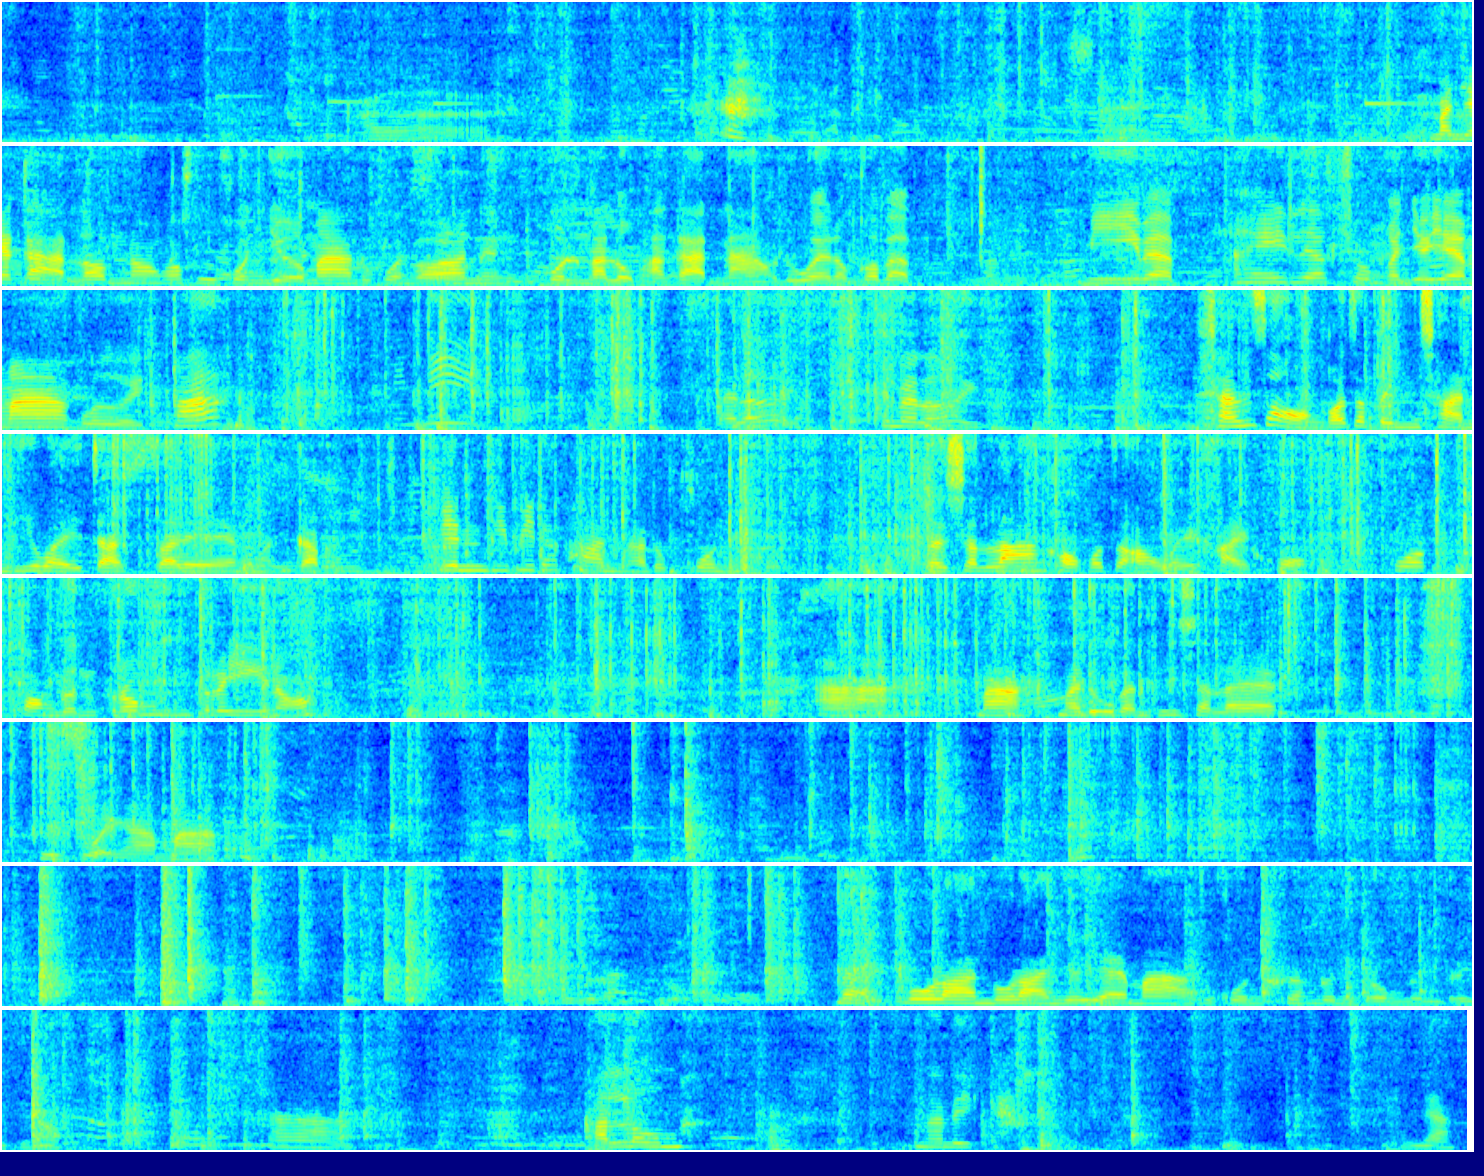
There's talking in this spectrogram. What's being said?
บรรยากาศรอบนอกก็คือคนเยอะมากทุกคนเพราะว่าหนึ่งคนมาหลบอากาศหนาวด้วย แล้วก็แบบมีแบบให้เลือกชมกันเยอะแยะมากเลยฮะนี่ไปเลย ขึ้นไปเลย ชั้นสองก็จะเป็นชั้นที่ไว้จัดแสดงเหมือนกับเป็นพิพิธภัณฑ์นะทุกคน แต่ชั้นล่างเขาก็จะเอาไว้ขายของพวกของดนตรงดนตรีเนาะอ่ามามาดูกันที่ชั้นแรก คือสวยงามมาก แบบโบราณโบราณเยอะแยะมาก ทุกคนเครื่องดนตรงดนตรีเนาะอ่าพัดลม นาฬิกาเห็นยัง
